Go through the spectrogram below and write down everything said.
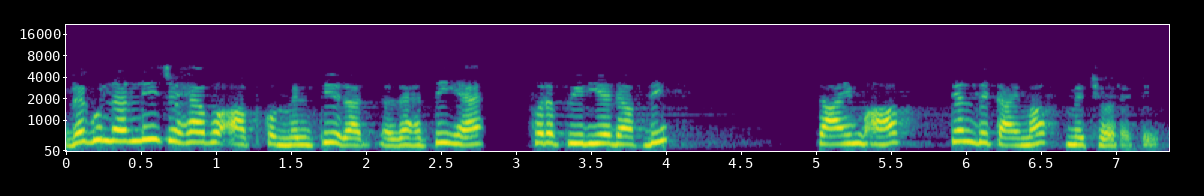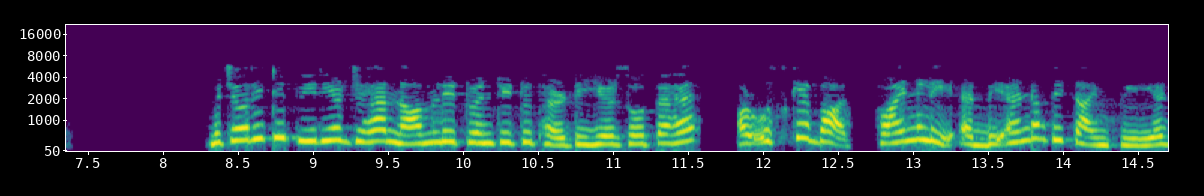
ریگولرلی جو ہے وہ آپ کو ملتی رہتی ہے. For a period of the time of till the time of maturity maturity period جو ہے normally twenty two thirty years ہوتا ہے اور اس کے بعد finally at the end of the time period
